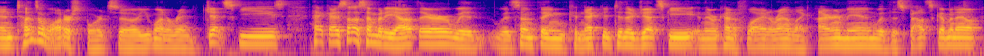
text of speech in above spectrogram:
and tons of water sports. So you want to rent jet skis. Heck, I saw somebody out there with with something connected to their jet ski, and they were kind of flying around like Iron Man with the spouts coming out.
